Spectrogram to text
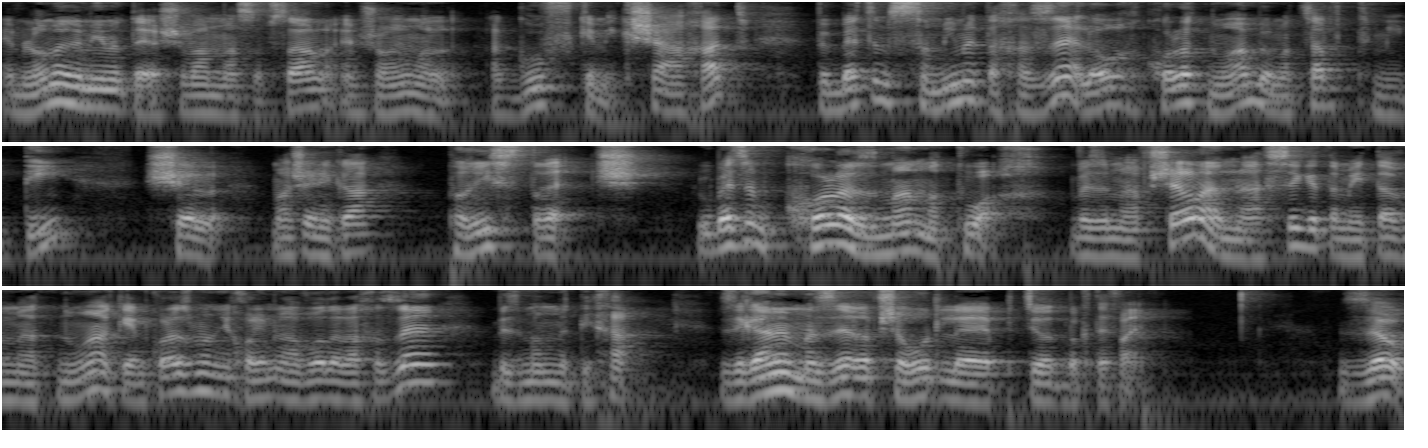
הם לא מרימים את הישבן מהספסל, הם שומרים על הגוף כמקשה אחת, ובעצם שמים את החזה לאורך כל התנועה במצב תמידי של מה שנקרא pre-stretch. הוא בעצם כל הזמן מתוח, וזה מאפשר להם להשיג את המיטב מהתנועה, כי הם כל הזמן יכולים לעבוד על החזה בזמן מתיחה. זה גם ממזער אפשרות לפציעות בכתפיים. זהו,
